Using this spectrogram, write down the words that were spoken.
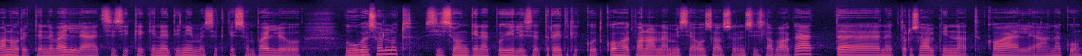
vanuriteni välja, et siis ikkagi need inimesed, kes on palju õues olnud, siis ongi need põhilised reedlikud kohad vananemise osas on siis labakäed, need dorsaalpinnad, kael ja nägu.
